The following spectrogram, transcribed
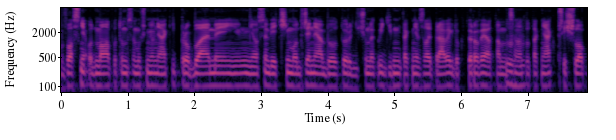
vlastně odmala potom jsem už měl nějaký problémy, měl jsem větší modřiny a bylo to rodičům takový divný, tak mě vzali právě k doktorovi a tam mm-hmm. se na mhm. to tak nějak přišlo. Uh,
